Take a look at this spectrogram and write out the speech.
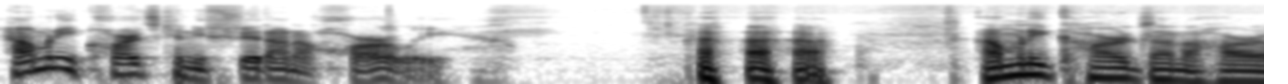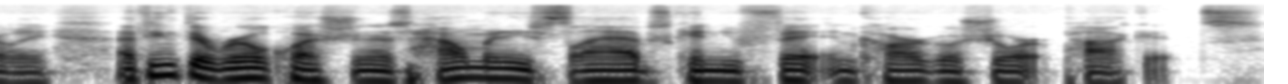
How many cards can you fit on a Harley? how many cards on a Harley? I think the real question is how many slabs can you fit in cargo short pockets?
